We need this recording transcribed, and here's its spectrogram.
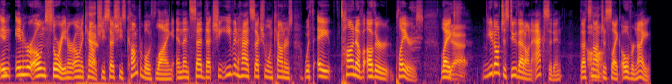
in in her own story, in her own account, she says she's comfortable with lying, and then said that she even had sexual encounters with a ton of other players. Like, yeah. you don't just do that on accident. That's not Uh-huh. just like overnight.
